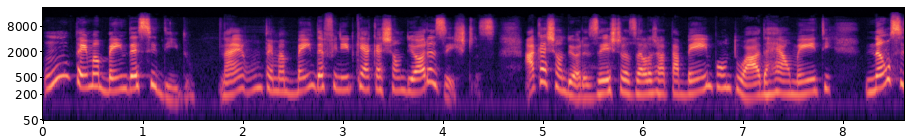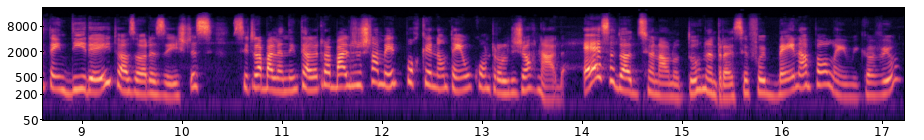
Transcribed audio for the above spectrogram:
um tema bem decidido. Né? Um tema bem definido que é a questão de horas extras. A questão de horas extras, ela já está bem pontuada, realmente não se tem direito às horas extras se trabalhando em teletrabalho justamente porque não tem o controle de jornada. Essa do adicional noturno, André, você foi bem na polêmica, viu?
